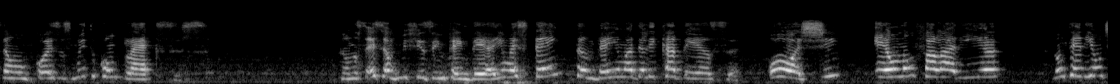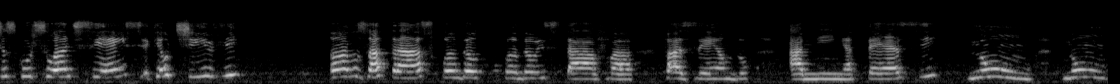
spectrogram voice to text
são coisas muito complexas. Então, não sei se eu me fiz entender aí, mas tem também uma delicadeza. Hoje, eu não falaria, não teria um discurso anti-ciência que eu tive anos atrás, quando eu, quando eu estava fazendo a minha tese num, num,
